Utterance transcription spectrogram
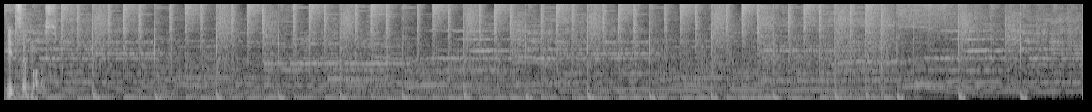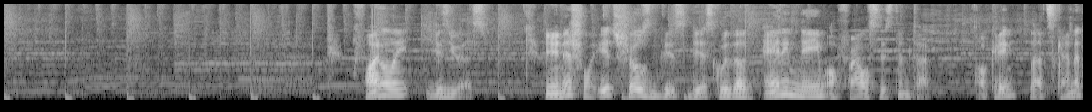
it's a boss. Finally, EaseUS. Initially, it shows this disk without any name or file system type. OK, let's scan it.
